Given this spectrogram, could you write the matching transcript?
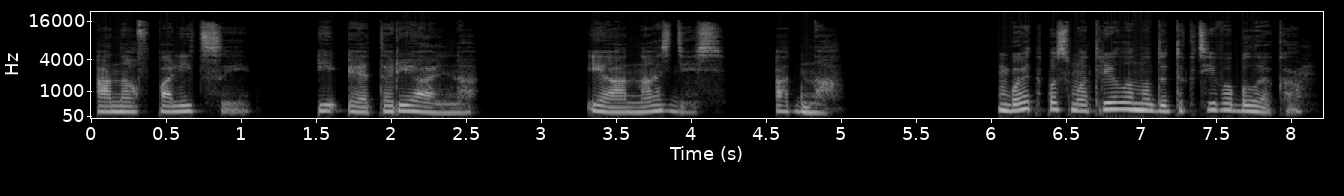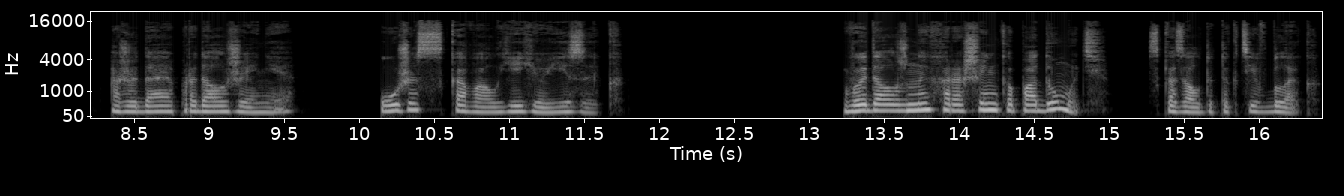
Она в полиции, и это реально. И она здесь одна. Бет посмотрела на детектива Блэка, ожидая продолжения. Ужас сковал ее язык. «Вы должны хорошенько подумать», — сказал детектив Блэк.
